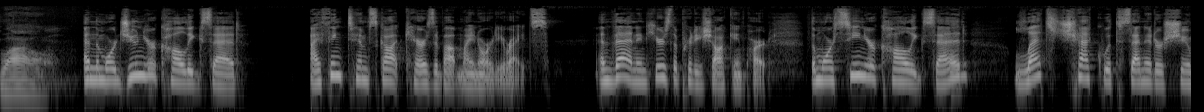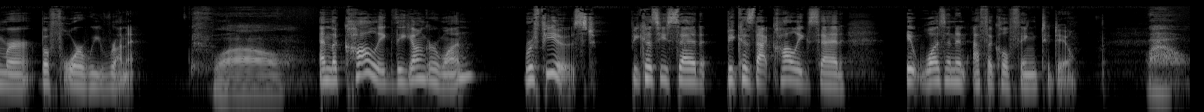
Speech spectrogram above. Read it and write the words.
Wow. And the more junior colleague said, I think Tim Scott cares about minority rights. And then, and here's the pretty shocking part the more senior colleague said, Let's check with Senator Schumer before we run it. Wow. And the colleague, the younger one, refused because he said, because that colleague said, it wasn't an ethical thing to do. Wow.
